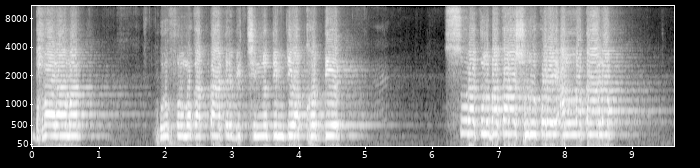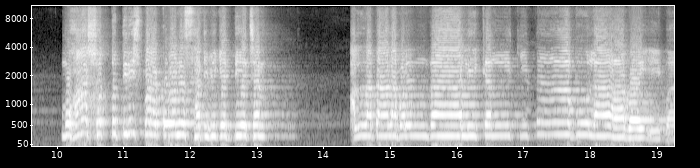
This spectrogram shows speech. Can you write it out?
ভাইরা আমার হুরুফুল মোকাত্তাতের বিচ্ছিন্ন তিনটি অক্ষর দিয়ে সূরাতুল বাকারা শুরু করে আল্লাহ তাআলা মহাসত্য তিরিশ পারা কোরআনের সার্টিফিকেট দিয়েছেন। আল্লাহ তাআলা বলেন যালিকাল কিতাবু লা রাইবা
